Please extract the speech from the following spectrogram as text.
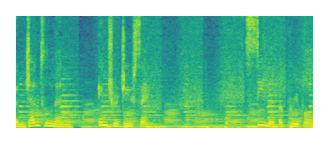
and gentlemen, introducing Seal of Approval.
